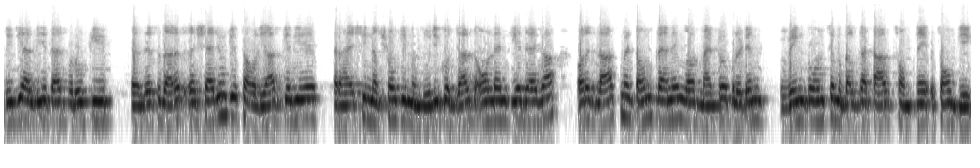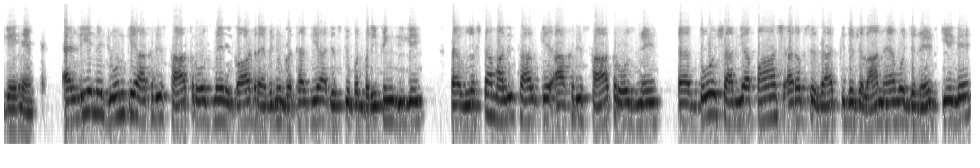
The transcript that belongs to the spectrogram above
D G L D A Farooq की सदारत शहरियों की सहूलियात के लिए रहायशी नक्शों की मंजूरी को जल्द ऑनलाइन किया जाएगा और इजलास में टाउन प्लानिंग और मेट्रोपोलिटन विंग को उनसे मुतल टास्क सौंपने, सौंप दिए गए हैं। एलडीए ने जून के आखिरी सात रोज में रिकॉर्ड रेवेन्यू इकट्ठा किया, जिसके ऊपर ब्रीफिंग दी गई। गुजशत माली साल के आखिरी सात रोज में दो इशारिया पाँच अरब से ज़्यादा के जो चलान है, वो जनरेट किए गए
